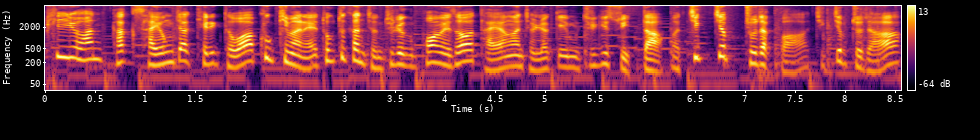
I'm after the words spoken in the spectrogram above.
필요한 각 사용자 캐릭터와 쿠키만의 독특한 전투력을 포함해서 다양한 전략 게임을 즐길 수 있다. 어, 직접 조작과 직접 조작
